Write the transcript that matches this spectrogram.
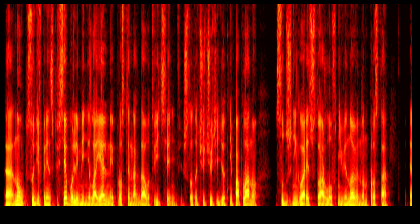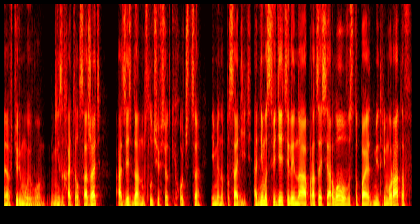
Э, ну, судьи, в принципе, все более-менее лояльные, просто иногда, вот видите, что-то чуть-чуть идет не по плану. Суд же не говорит, что Орлов невиновен, он просто э, в тюрьму его не захотел сажать, а здесь в данном случае все-таки хочется именно посадить. Одним из свидетелей на процессе Орлова выступает Дмитрий Муратов,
